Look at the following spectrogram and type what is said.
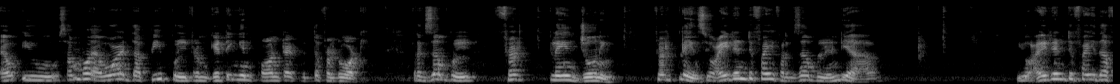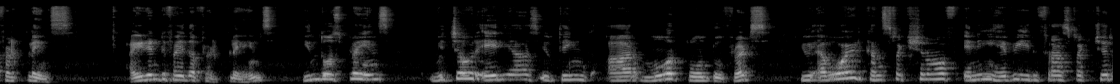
uh, you somehow avoid the people from getting in contact with the floodwater. For example, floodplain zoning. Floodplains. You identify, for example, India. You identify the floodplains. Identify the floodplains. In those plains, whichever areas you think are more prone to floods, you avoid construction of any heavy infrastructure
